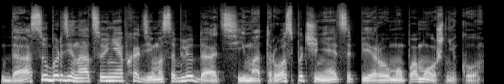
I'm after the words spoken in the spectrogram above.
Да, субординацию необходимо соблюдать, и матрос подчиняется первому помощнику.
